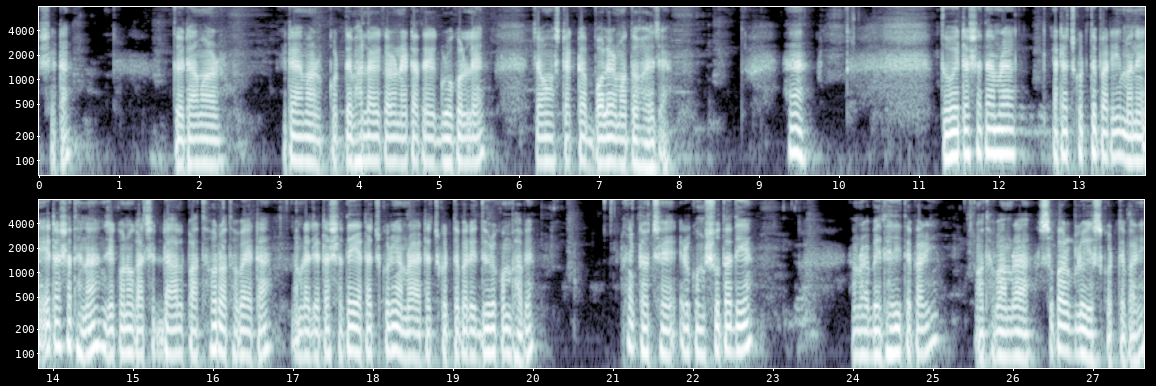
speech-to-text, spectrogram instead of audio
সেটা। তো এটা আমার এটা আমার করতে ভালো লাগে কারণ এটাতে গ্রো করলে চামচটা একটা বলের মতো হয়ে যায়। হ্যাঁ? তো এটার সাথে আমরা অ্যাটাচ করতে পারি মানে এটার সাথে না, যে কোনো গাছের ডাল, পাথর অথবা এটা, আমরা যেটার সাথেই অ্যাটাচ করি, আমরা অ্যাটাচ করতে পারি দুই রকমভাবে একটা হচ্ছে এরকম সুতা দিয়ে আমরা বেঁধে দিতে পারি, অথবা আমরা সুপার গ্লু ইউজ করতে পারি।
